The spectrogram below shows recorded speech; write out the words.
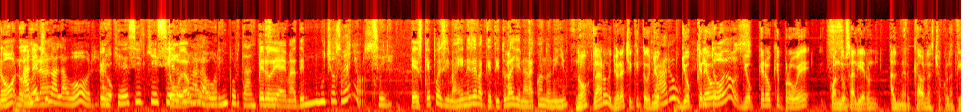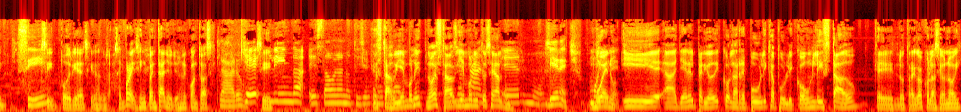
No, no, Han no hecho era- una labor. pero Hay que decir que hicieron toda una, una labor, labor. importante. Pero de además de muchos años. Sí. Es que pues imagínese para que Tito la llenara cuando niño. No, claro, yo era chiquito. Claro, Yo, yo y creo, todos. yo creo que probé cuando salieron al mercado las chocolatinas. Sí. Sí, podría decir, hace por ahí 50 años, yo no sé cuánto hace. Claro. Qué Sí. linda esta buena noticia. que Está bien bonito, no, está bien bonito ese álbum. Hermoso. Bien hecho. muy bueno, bien hecho. y eh, ayer el periódico La República publicó un listado, que lo traigo a colación hoy,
